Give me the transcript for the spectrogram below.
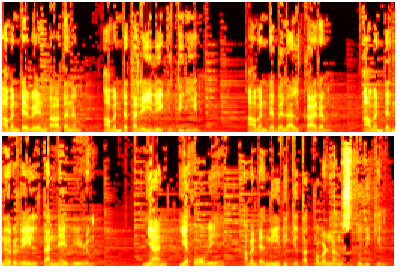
അവന്റെ വേണ്ടാതനം അവന്റെ തലയിലേക്ക് തിരിയും. അവന്റെ ബലാൽക്കാരം അവന്റെ നെറുകയിൽ തന്നെ വീഴും. ഞാൻ യഹോവയെ അവന്റെ നീതിക്ക് തക്കവണ്ണം സ്തുതിക്കും.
